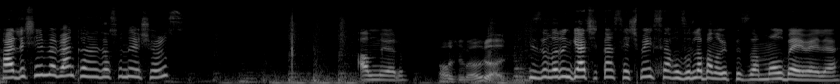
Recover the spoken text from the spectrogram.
Kardeşlerim ve ben kanalizasyonda yaşıyoruz. Anlıyorum. Pizzaların gerçekten seçmeyse hazırla bana bir pizza. Mol meyveyle.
